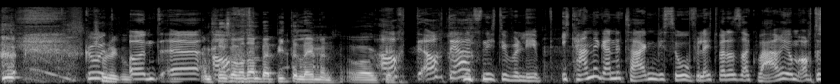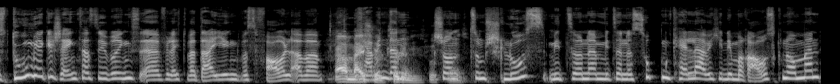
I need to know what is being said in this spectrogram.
Gut. Und äh, Am Schluss auch, waren wir dann bei Bitter Lemon. Okay. auch, auch der hat es nicht überlebt. Ich kann dir gar nicht sagen, wieso. Vielleicht war das Aquarium, auch das du mir geschenkt hast übrigens, äh, vielleicht war da irgendwas faul, aber Ah, ich habe ihn dann schon zum Schluss mit so einer, mit so einer Suppenkelle habe ich ihn immer rausgenommen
